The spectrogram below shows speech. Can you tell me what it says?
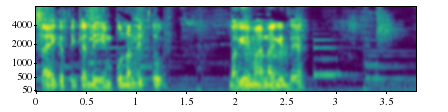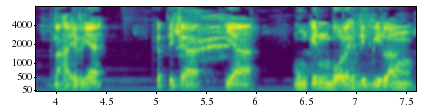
saya ketika di himpunan itu bagaimana Mhm. gitu ya. Nah akhirnya ketika ya mungkin boleh dibilang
